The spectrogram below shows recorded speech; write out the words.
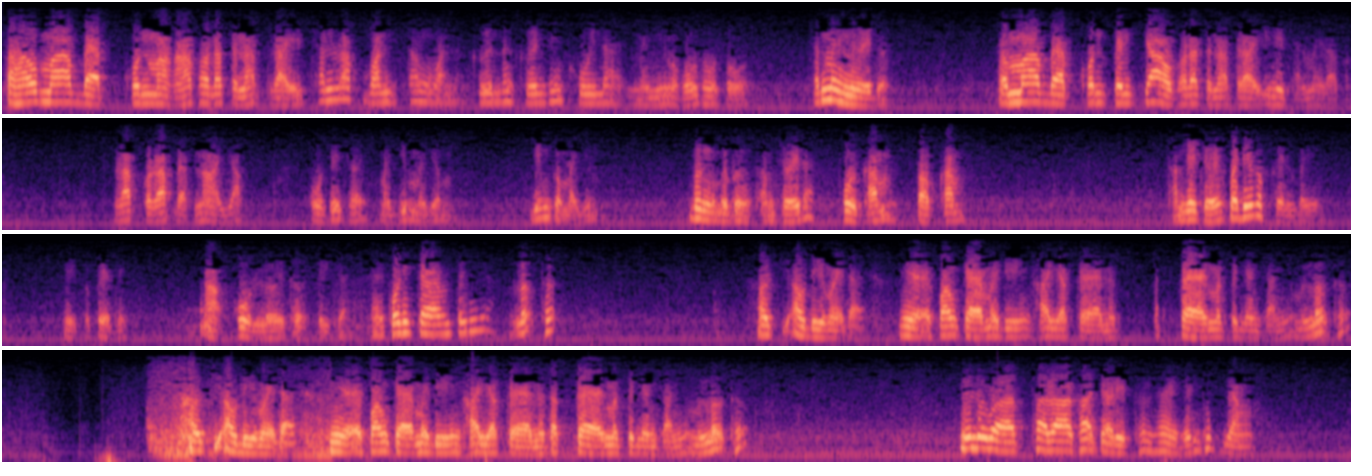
ถ้าเขามาแบบคนมาหาพระรัตนตรัยฉันรับวันทั้งวัน คืนทั้งคืนฉันคุยได้ ไม่มีโมโหโทโส ฉันไม่เหนื่อยด้วยแต่มาแบบคนเป็นเจ้าพระรัตนตรัยอินี่ฉันไม่รับ รับก็รับแบบหน้ายักษ์โอ้เฉยๆไม่ยิ้มไม่ยิ้ม ยิ้มก็ไม่ยิ้ม บึ้งไม่บึ้งทำเฉยได้พูดคำตอบคำทำเฉยๆไปเดี๋ยวก็เพ่นไปนี่ประเภทนี้อะพูดเลยเถิดสิแกให้คนแก่มันเป็นเนี้ยเลอะเทอะเอาเอาดีไม่ได้ เนี่ยความแก่ไม่ดีใครอยากแก่นะแก่มันเป็นอย่างฉันมันเลอะเทอะเขาที่เอาดีไม่ได้เนี่ยความแก่ไม่ดีใครอยากแก่นะถ้าแก่มันเป็นอย่างฉันมันเลอะเทอะนี่เรียกว่าถ้าราคาจริตท่านให้เห็นทุกอย่าง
